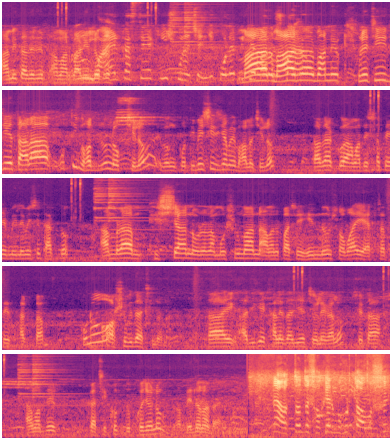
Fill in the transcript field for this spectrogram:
আমি তাদের আমার বাড়ির লোক কাছ থেকে কি শুনেছেন যে কোলে মার মার মানে শুনেছি যে তারা অতি ভদ্র লোক ছিল এবং প্রতিবেশী হিসাবে ভালো ছিল। তারা আমাদের সাথে মিলেমিশে থাকতো। আমরা খ্রিস্টান ওরা মুসলমান আমাদের পাশে হিন্দু সবাই একসাথে থাকতাম। কোনো অসুবিধা ছিল না। তাই আজকে খালেদা জিয়া চলে গেল। সেটা আমাদের কাছে খুব দুঃখজনক বেদনাদায়ক। না অত্যন্ত শোকের মুহূর্ত অবশ্যই।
